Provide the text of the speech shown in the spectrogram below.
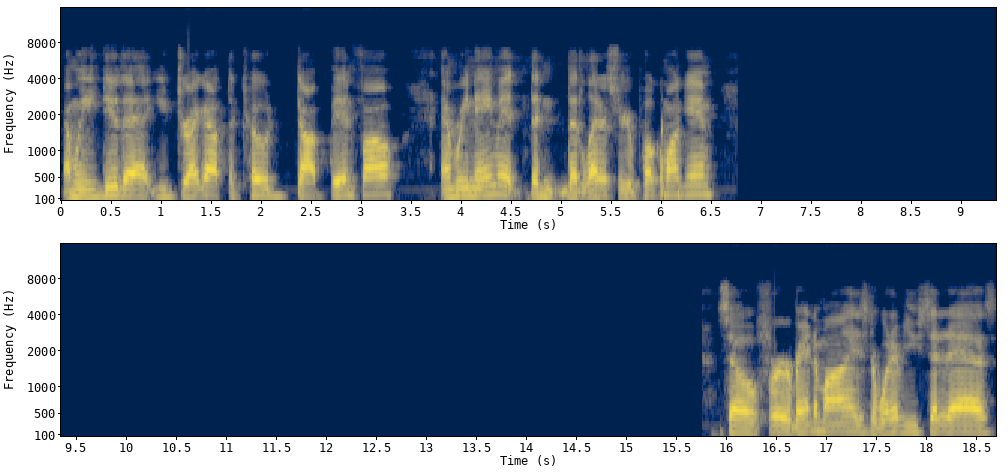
And when you do that, you drag out the code.bin file and rename it the, the letters for your Pokemon game So for randomized or whatever you set it as.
